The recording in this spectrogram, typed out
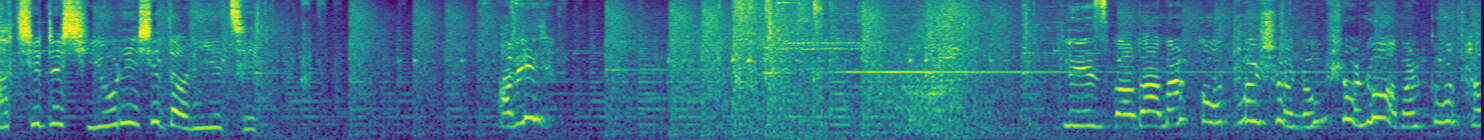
আজ সেটা শিওরে এসে দাঁড়িয়েছে। আবির! প্লিজ বাবা আমার কথা শোনো শোনো আমার কথা।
